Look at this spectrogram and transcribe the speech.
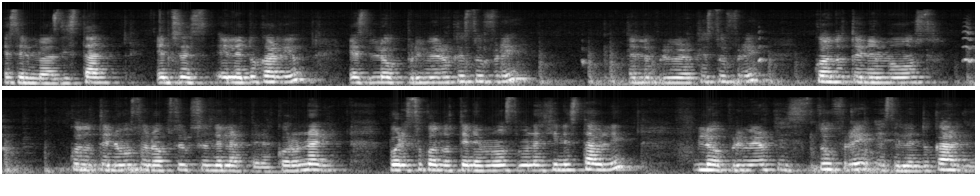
es el más distal. Entonces, el endocardio es lo primero que sufre, es lo primero que sufre cuando tenemos, cuando tenemos una obstrucción de la arteria coronaria. Por eso cuando tenemos una angina estable, lo primero que sufre es el endocardio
